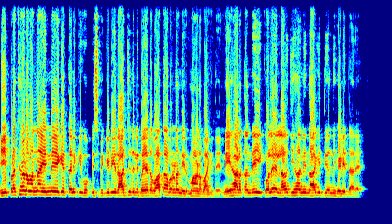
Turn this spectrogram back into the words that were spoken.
ಈ ಪ್ರಕರಣವನ್ನ ಎನ್ಐಎಗೆ ತನಿಖೆಗೆ ಒಪ್ಪಿಸಬೇಕು. ಇಡೀ ರಾಜ್ಯದಲ್ಲಿ ಭಯದ ವಾತಾವರಣ ನಿರ್ಮಾಣವಾಗಿದೆ. ನೇಹಾಳ ತಂದೆ ಈ ಕೊಲೆ ಲವ್ ಜಿಹಾನಿಂದ ಆಗಿದ್ದು ಎಂದು ಹೇಳಿದ್ದಾರೆ.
